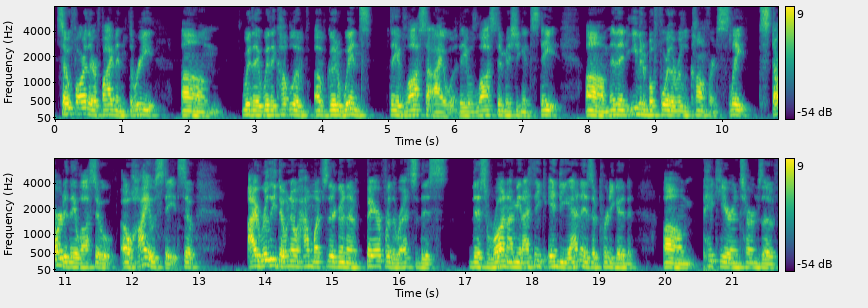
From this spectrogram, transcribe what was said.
So far, they're five and three, um, with a with a couple of, of good wins. They've lost to Iowa. They've lost to Michigan State. Um, and then even before the Rule Conference slate started, they lost to Ohio State. So I really don't know how much they're gonna fare for the rest of this this run. I mean, I think Indiana is a pretty good um, pick here in terms of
